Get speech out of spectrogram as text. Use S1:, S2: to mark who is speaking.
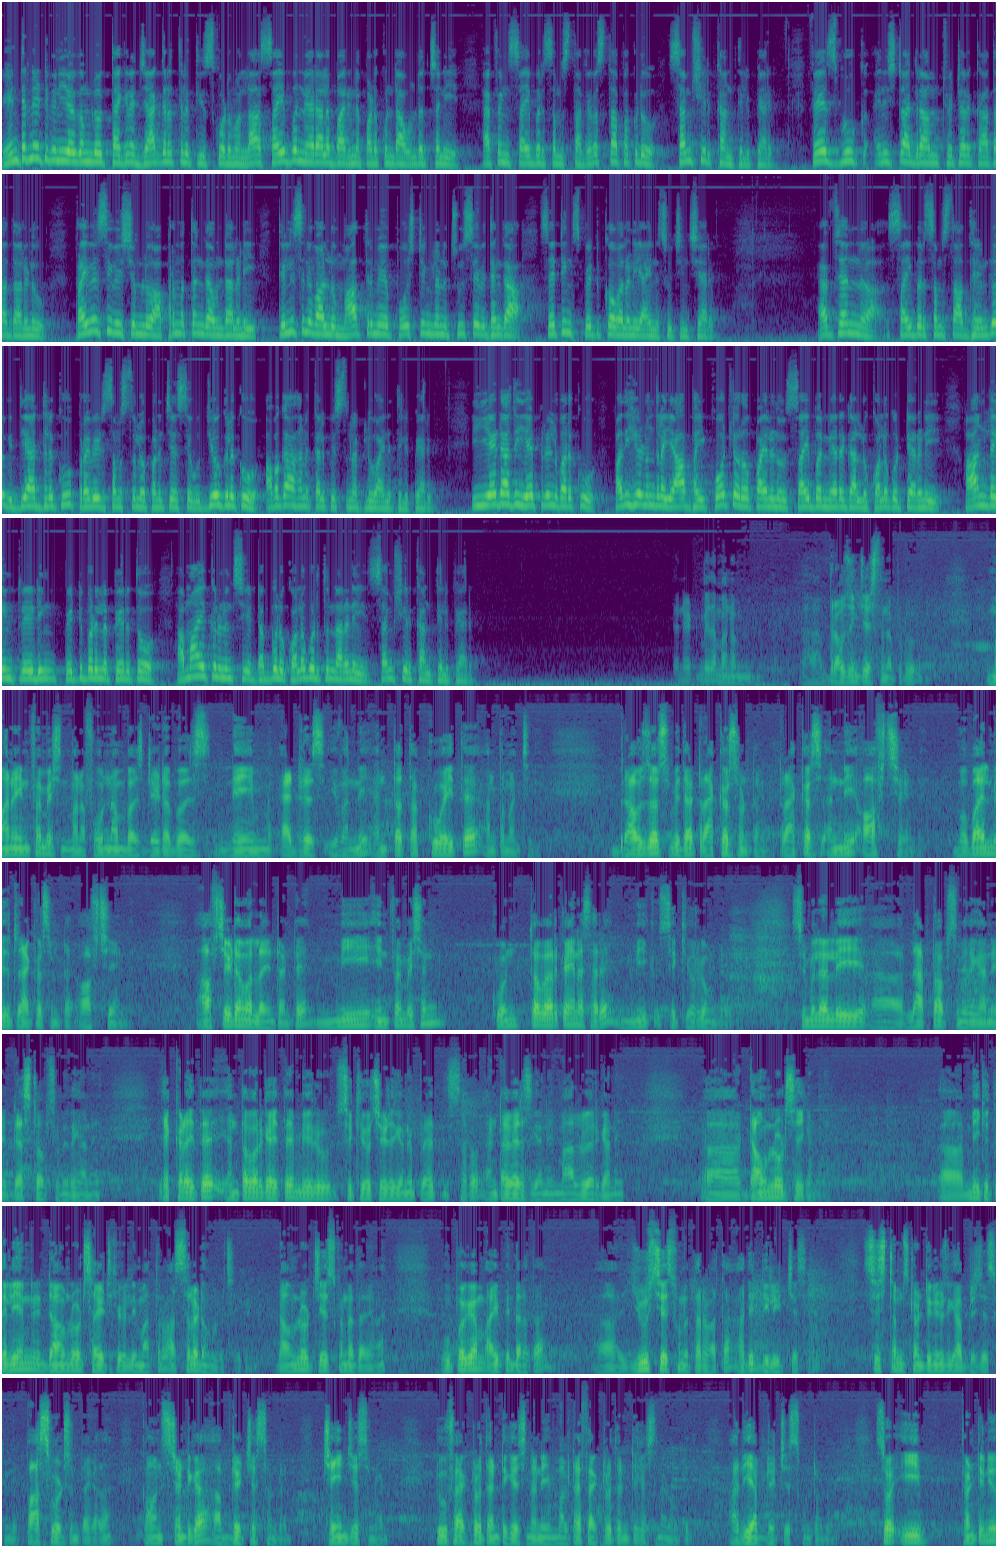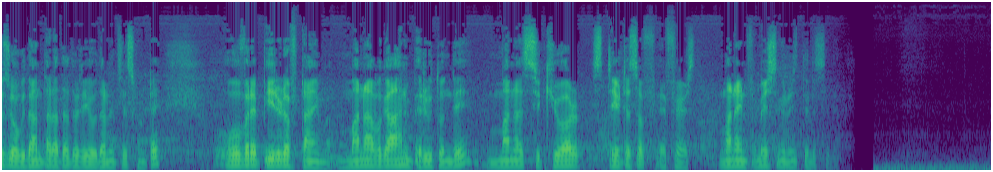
S1: Internet వినియోగంలో తగిన జాగ్రత్తలు తీసుకోవడం వల్ల సైబర్ నేరాల బారిన పడకుండా ఉండొచ్చని ఎఫ్ఎన్ సైబర్ సంస్థ వ్యవస్థాపకుడు శంషీర్ ఖాన్ తెలిపారు. ఫేస్బుక్ ఇన్స్టాగ్రామ్ ట్విట్టర్ ఖాతాదారులు ప్రైవసీ విషయంలో అప్రమత్తంగా ఉండాలని తెలిసిన వాళ్ళు మాత్రమే పోస్టింగ్లను చూసే విధంగా సెట్టింగ్స్ పెట్టుకోవాలని ఆయన సూచించారు. ఎఫ్ఎన్ సైబర్ సంస్థ ఆధ్వర్యంలో విద్యార్థులకు ప్రైవేట్ సంస్థలో పనిచేసే ఉద్యోగులకు అవగాహన కల్పిస్తున్నట్లు ఆయన తెలిపారు. ఈ ఏడాది ఏప్రిల్ వరకు పదిహేడు వందల యాభై కోట్ల రూపాయలను సైబర్ నేరగాళ్ళు కొల్లగొట్టారని ఆన్లైన్ ట్రేడింగ్ పెట్టుబడుల పేరుతో అమాయకుల నుంచి డబ్బులు కొల్లగొడుతున్నారని శంషీర్ ఖాన్ తెలిపారు.
S2: ఇంటర్నెట్ మీద మనం బ్రౌజింగ్ చేస్తున్నప్పుడు మన ఇన్ఫర్మేషన్ మన phone numbers date of birth name address ఇవన్నీ ఎంత తక్కువ అయితే అంత మంచిది. బ్రౌజర్స్ మీద ట్రాకర్స్ ఉంటాయి. ట్రాకర్స్ అన్నీ ఆఫ్ చేయండి. మొబైల్ మీద ట్రాకర్స్ ఉంటాయి. ఆఫ్ చేయండి. ఆఫ్ చేయడం వల్ల ఏంటంటే మీ ఇన్ఫర్మేషన్ కొంతవరకైనా సరే మీకు సెక్యూర్గా ఉండేది. సిమిలర్లీ ల్యాప్టాప్స్ మీద కానీ డెస్క్టాప్స్ మీద కానీ ఎక్కడైతే ఎంతవరకు అయితే మీరు సెక్యూర్ చేయడానికి ప్రయత్నిస్తారో యాంటీవైరస్ కానీ మాల్వేర్ కానీ డౌన్లోడ్ చేయకండి. మీకు తెలియని డౌన్లోడ్ సైట్కి వెళ్ళి మాత్రం అస్సలు డౌన్లోడ్ చేయకండి. డౌన్లోడ్ చేసుకున్న తర్వాత ఉపయోగం అయిపోయిన తర్వాత యూస్ చేసుకున్న తర్వాత అది డిలీట్ చేసేయండి సిస్టమ్స్ కంటిన్యూస్గా అప్డేట్ చేసుకుంటాం పాస్వర్డ్స్ ఉంటాయి కదా కాన్స్టెంట్గా అప్డేట్ చేస్తుండండి చేంజ్ చేస్తుండండి టూ ఫ్యాక్టర్ అథెంటికేషన్ అని మల్టీ ఫ్యాక్టర్ అథెంటికేషన్ అని ఉంటుంది. అది అప్డేట్ చేసుకుంటుండండి సో ఈ కంటిన్యూస్గా ఒకదాని తర్వాత ఉదాహరణ చేసుకుంటే over a period of time మన అవగాహన పెరుగుతుంది మన సెక్యూర్ స్టేటస్ ఆఫ్ అఫేర్స్ మన ఇన్ఫర్మేషన్ గురించి తెలుస్తుంది.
